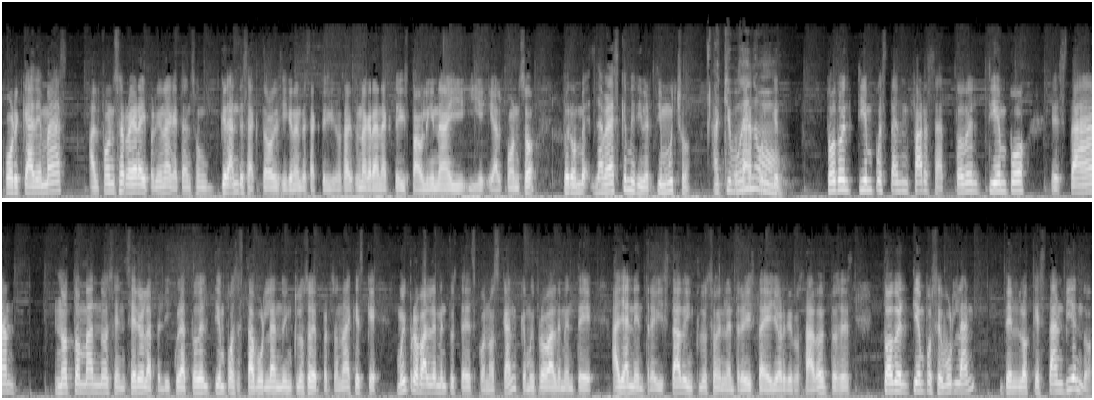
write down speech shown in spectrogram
porque además Alfonso Herrera y Paulina Gaitán son grandes actores y grandes actrices, o sea, es una gran actriz Paulina y, y- y Alfonso, pero me- la verdad es que me divertí mucho. ¡Ay, qué O sea, bueno! porque todo el tiempo está en farsa, todo el tiempo está no tomándose en serio la película, todo el tiempo se está burlando incluso de personajes que muy probablemente ustedes conozcan, que muy probablemente hayan entrevistado incluso en la entrevista de Jordi Rosado, entonces todo el tiempo se burlan de lo que están viendo.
